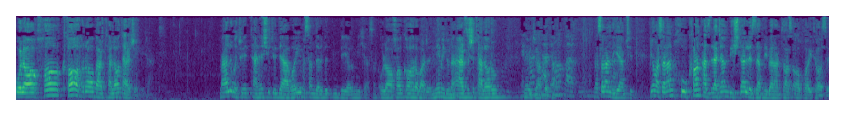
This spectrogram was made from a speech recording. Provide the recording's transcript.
الاغها کاه را بر طلا میدند معلومه توی تنشی توی دعوایی مثلا داره به یارو میگه اصلا الاغها کاه را بر نمی‌دونن ارزش طلا رو نمی‌تونن بفهمن. مثلا دیگه هم چیز یا مثلا خوکان از لجن بیشتر لذت می‌برند تا از آبهای تازه.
